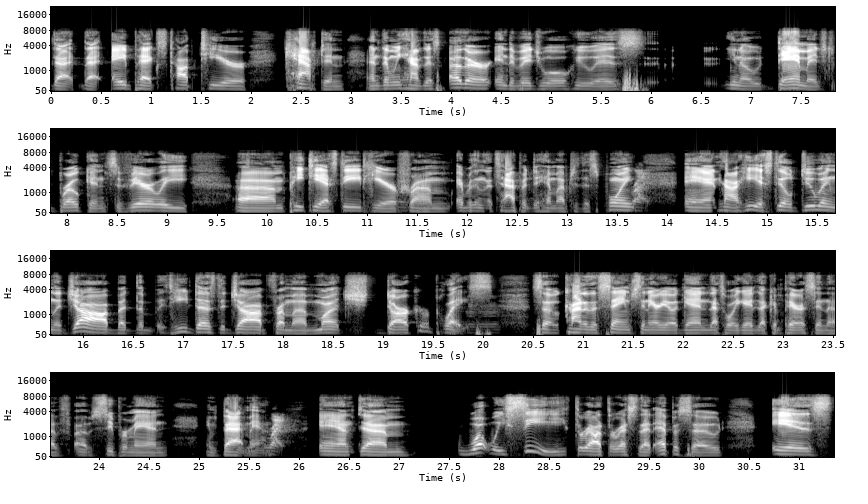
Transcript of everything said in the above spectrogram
that that apex top tier captain. And then we have this other individual who is, you know, damaged, broken, severely um, PTSD'd here Mhm. from everything that's happened to him up to this point Right. and how he is still doing the job, but the he does the job from a much darker place. Mhm. So kind of the same scenario again. That's why we gave that comparison of of Superman and Batman. Right. And um, what we see throughout the rest of that episode is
